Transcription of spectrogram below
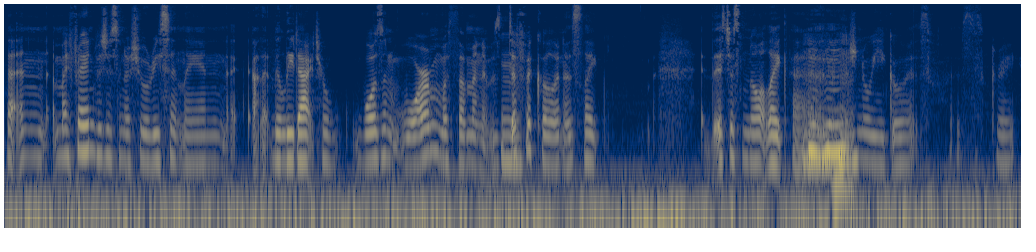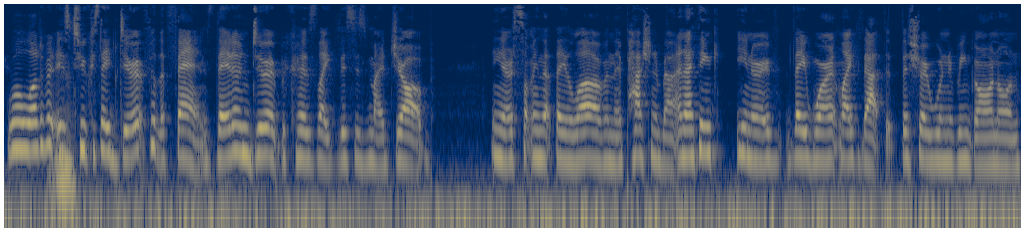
That and my friend was just on a show recently, and uh, the lead actor wasn't warm with them, and it was mm. difficult. And it's like it's just not like that. Mm-hmm. There's no ego. It's it's great. Well, a lot of it is too because they do it for the fans. They don't do it because like this is my job. You know, something that they love and they're passionate about. And I think you know if they weren't like that, that the show wouldn't have been going on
